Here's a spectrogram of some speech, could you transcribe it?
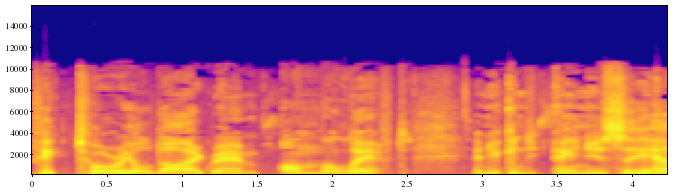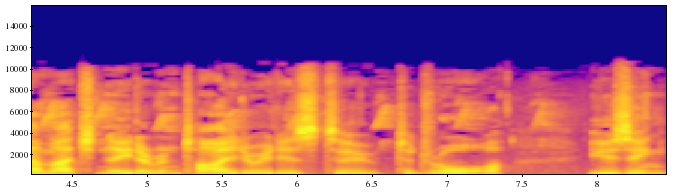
pictorial diagram on the left. And you can and you see how much neater and tidier it is to, to draw using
